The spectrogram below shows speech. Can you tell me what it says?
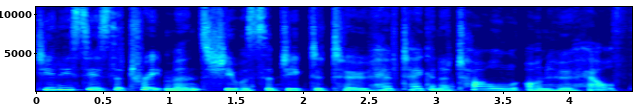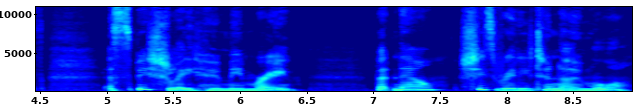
Jenny says the treatments she was subjected to have taken a toll on her health, especially her memory. But now she's ready to know more.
